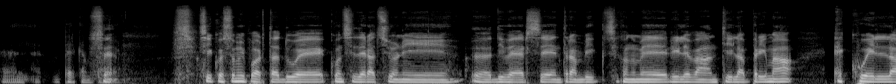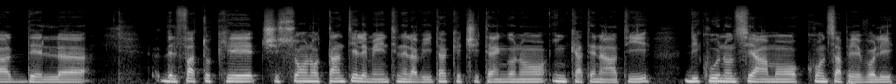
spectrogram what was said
eh, per campare. Sì. Sì, questo mi porta a due considerazioni eh, diverse, entrambi secondo me rilevanti. La prima è quella del, del fatto che ci sono tanti elementi nella vita che ci tengono incatenati, di cui non siamo consapevoli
